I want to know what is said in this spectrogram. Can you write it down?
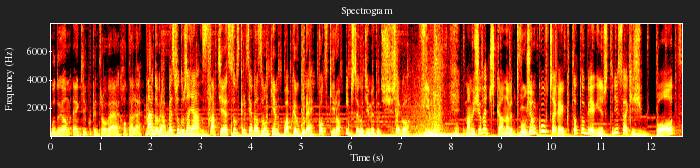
budują e, kilkupiętrowe hotele. No ale dobra, bez przedłużania, zostawcie subskrypcję wraz z dzwonkiem, łapkę w górę, kod Skiro i przechodzimy do dzisiejszego filmu. Mamy ziomeczka, nawet dwóch ziomków? Czekaj, kto to biegnie? Czy to nie są jakieś boty?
